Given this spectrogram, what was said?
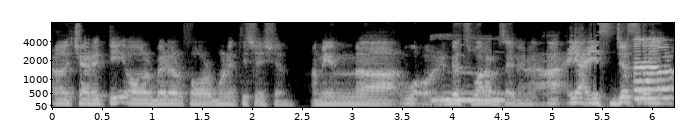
uh, charity or better for monetization? I mean, uh, that's what I'm mm. saying. Uh, yeah, it's just. Uh,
